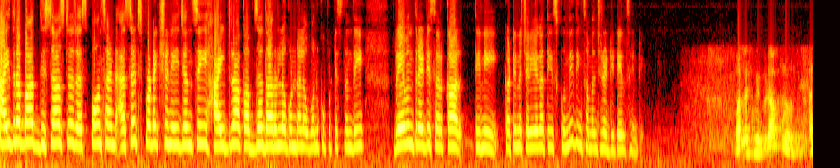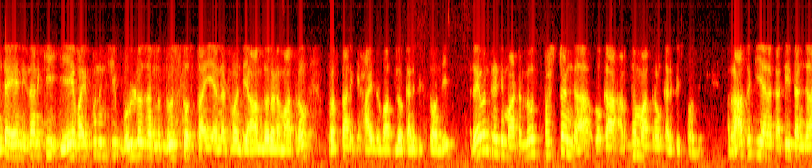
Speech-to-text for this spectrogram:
Hyderabad disaster response and assets protection agency Hydraa కబ్జాదారుల గుండెలో వణుకు పుట్టిస్తుంది. రేవంత్ రెడ్డి సర్కార్ దీన్ని కఠిన చర్యగా తీసుకుంది. దీనికి సంబంధించిన డీటెయిల్స్ ఏంటి? వరలక్ష్మి గుడ్ ఆఫ్టర్నూన్ అంటే నిజానికి ఏ వైపు నుంచి బుల్డోజర్లు దూసుకొస్తాయి అన్నటువంటి ఆందోళన మాత్రం ప్రస్తుతానికి హైదరాబాద్లో కనిపిస్తోంది. రేవంత్ రెడ్డి మాటల్లో స్పష్టంగా ఒక అర్థం మాత్రం కనిపిస్తోంది. రాజకీయాలకు అతీతంగా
